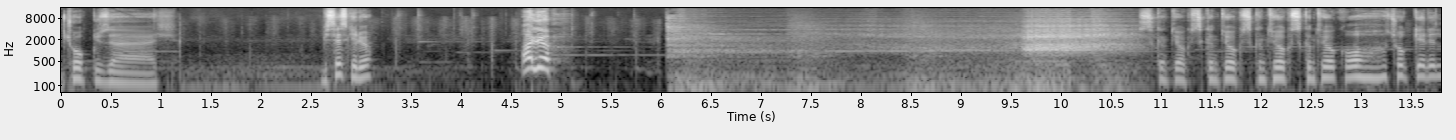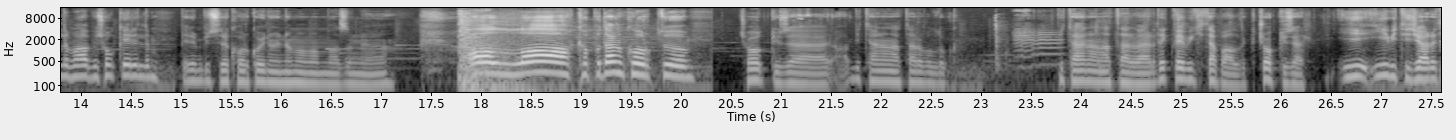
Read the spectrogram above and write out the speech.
Çok güzel. Bir ses geliyor. Alo. Sıkıntı yok, sıkıntı yok, sıkıntı yok, sıkıntı yok. Oh çok gerildim abi, çok gerildim. Benim bir süre korku oyunu oynamamam lazım ya. Allah! Kapıdan korktum. Çok güzel. Bir tane anahtar bulduk. Bir tane anahtar verdik ve bir kitap aldık. Çok güzel. İyi iyi bir ticaret.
